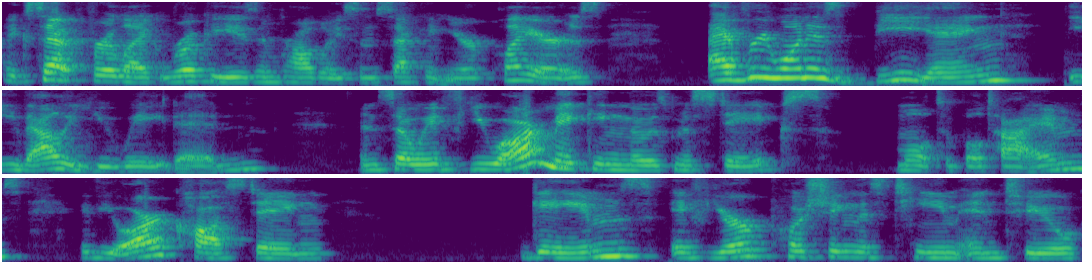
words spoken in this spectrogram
except for like rookies and probably some second year players, everyone is being evaluated. And so, if you are making those mistakes multiple times, if you are costing games, if you're pushing this team into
